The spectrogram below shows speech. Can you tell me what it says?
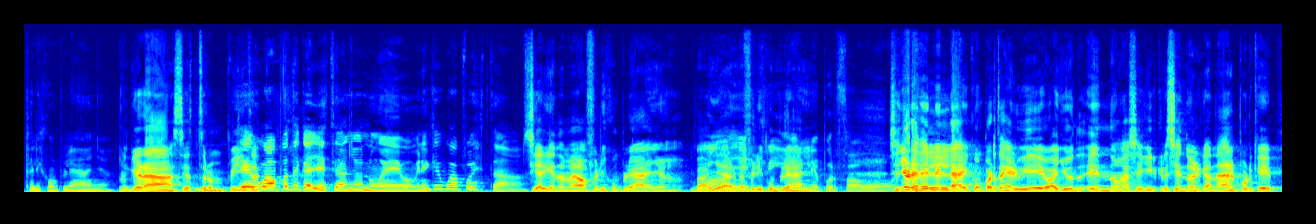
feliz cumpleaños. Gracias, trompita. Qué guapo te cayó este año nuevo. Miren qué guapo está. Si alguien no me ha dado feliz cumpleaños, vaya a darme feliz cumpleaños. por favor. Señores, denle like, compartan el video, ayúdennos a seguir creciendo en el canal porque,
